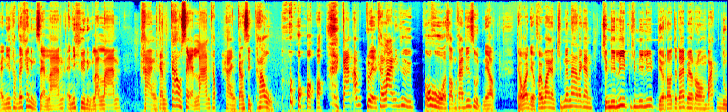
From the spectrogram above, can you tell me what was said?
อันนี้ทำได้แค่1 0 0 0 0แสนล้าน อันนี้คือ 1 ล้านล้าน ห่างกัน 9 0 0แสนล้านครับ ห่างกัน 10 เท่า การอัปเกรดข้างล่างนี่คือ โอ้โหสำคัญที่สุดเนี่ยครับแต่ว่าเดี๋ยวค่อยว่ากันคลิปหน้าๆแล้วกัน คลิปนี้รีบ คลิปนี้รีบ เดี๋ยวเราจะได้ไปลองบั๊กดู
